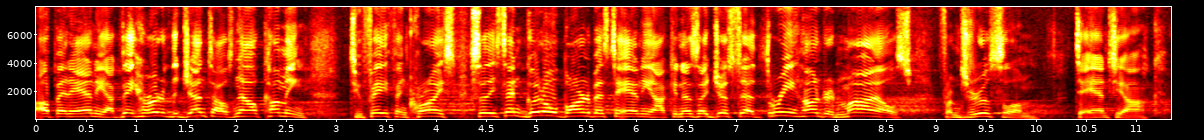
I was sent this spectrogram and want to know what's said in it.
up at Antioch. They heard of the Gentiles now coming to faith in Christ. So they sent good old Barnabas to Antioch. And as I just said, 300 miles from Jerusalem to Antioch.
